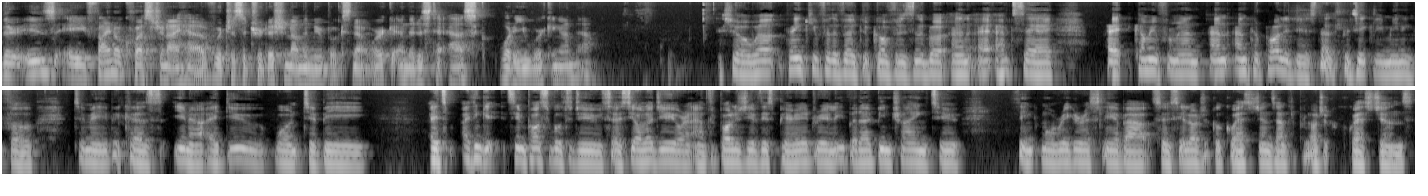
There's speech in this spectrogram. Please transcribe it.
there is a final question I have, which is a tradition on the New Books Network, and that is to ask, what are you working on now? Sure. Well, thank you for the vote of confidence in the book. And I have to say, I, I, coming from an, an, anthropologist, that's particularly meaningful to me because, you know, I do want to be. It's, I think it's impossible to do sociology or an anthropology of this period, really, but I've been trying to think more rigorously about sociological questions, anthropological questions.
